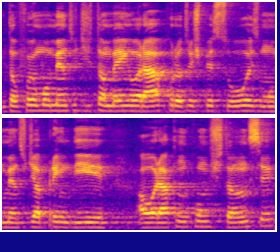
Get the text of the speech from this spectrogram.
Então foi um momento de também orar por outras pessoas, um momento de aprender a orar com constância.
